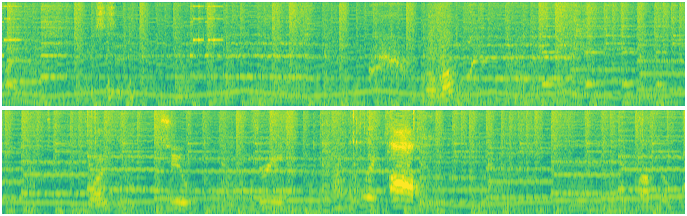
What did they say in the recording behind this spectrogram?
Alright. This is it. Low. One, two, three, click off! It popped open.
